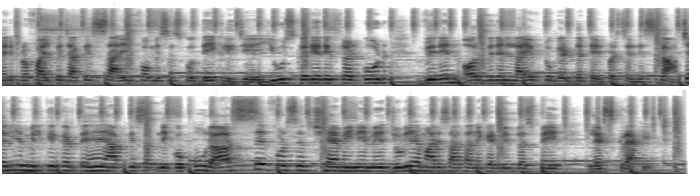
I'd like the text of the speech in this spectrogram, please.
मेरे प्रोफ़ाइल पे जाके सारी इन्फॉर्मेशन को देख लीजिए। यूज़ करिए रिफर कोड विद इन और विद इन live to get the ten percent discount चलिए मिलके करते हैं आपके सपने को पूरा। सिर्फ़ और सिर्फ़ छह महीने में जुड़िए हमारे साथ अन प्लस पे। Let's crack it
